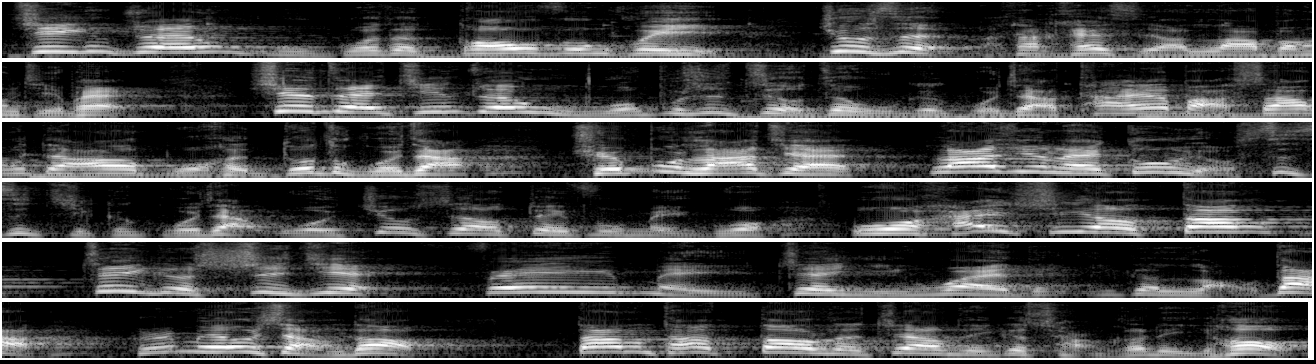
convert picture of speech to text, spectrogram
金砖五国的高峰会议，就是他开始要拉帮结派。现在金砖五国不是只有这五个国家，他还要把沙乌地阿拉伯很多的国家全部拉进来，拉进来共有四十几个国家。我就是要对付美国，我还是要当这个世界非美阵营外的一个老大。可是没有想到，当他到了这样的一个场合了以后。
